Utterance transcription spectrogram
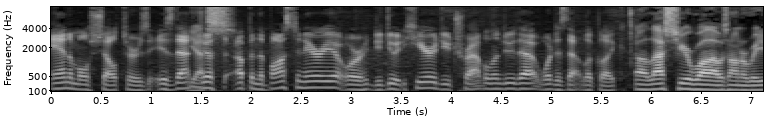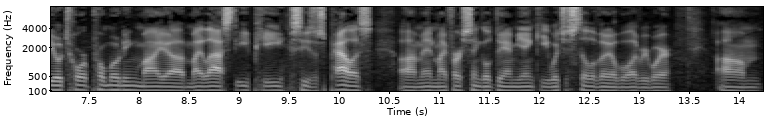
animal shelters. Is that Yes. just up in the Boston area, or do you do it here? Do you travel and do that? What does that look like? Uh, last year, while I was on a radio tour promoting my uh, my last EP, Caesar's Palace, um, and my first single, "Damn Yankee," which is still available everywhere, um,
